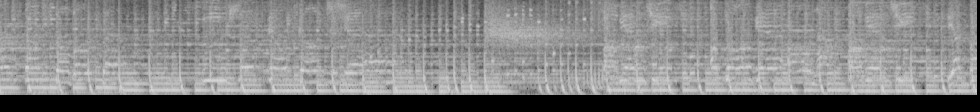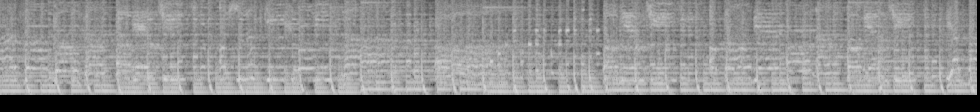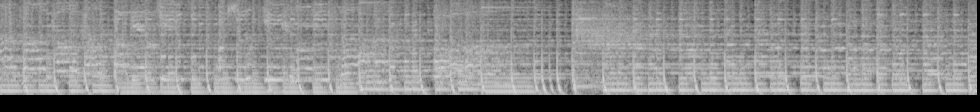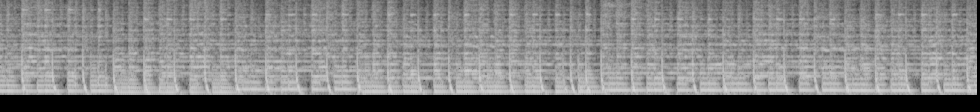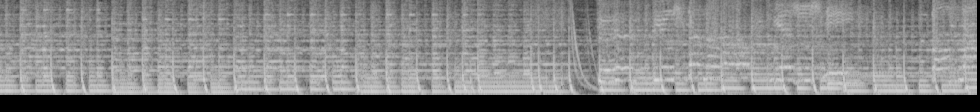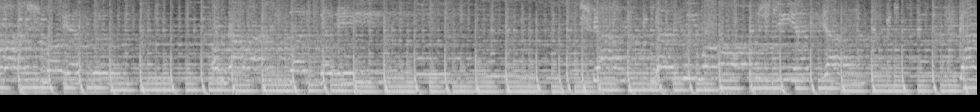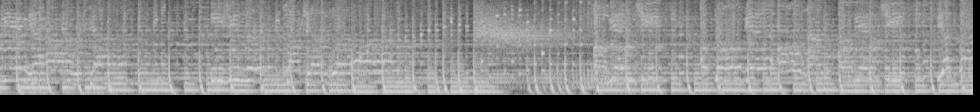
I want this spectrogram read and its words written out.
zostać z tobą Nim wszystko skończy się. Powiem ci o tobie, o nas Powiem ci, jak bardzo kocham. Powiem Bye.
